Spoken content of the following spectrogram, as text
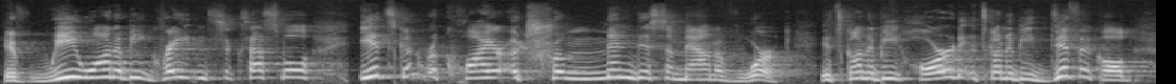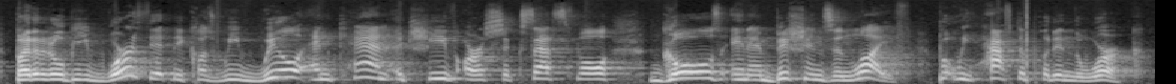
if we want to be great and successful, it's going to require a tremendous amount of work. It's going to be hard, it's going to be difficult, but it'll be worth it because we will and can achieve our successful goals and ambitions in life. But we have to put in the work.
